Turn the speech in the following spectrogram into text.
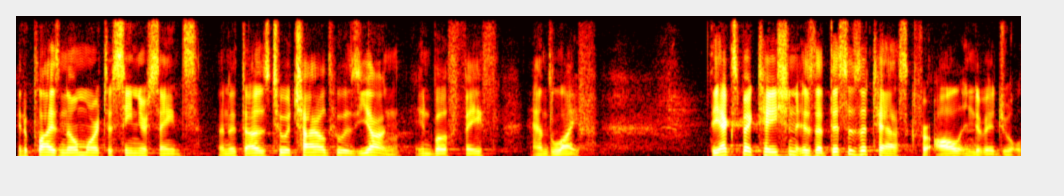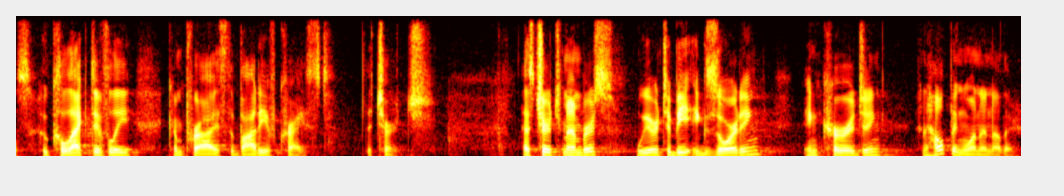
It applies no more to senior saints than it does to a child who is young in both faith and life. The expectation is that this is a task for all individuals who collectively comprise the body of Christ, the church. As church members, we are to be exhorting, encouraging, and helping one another.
